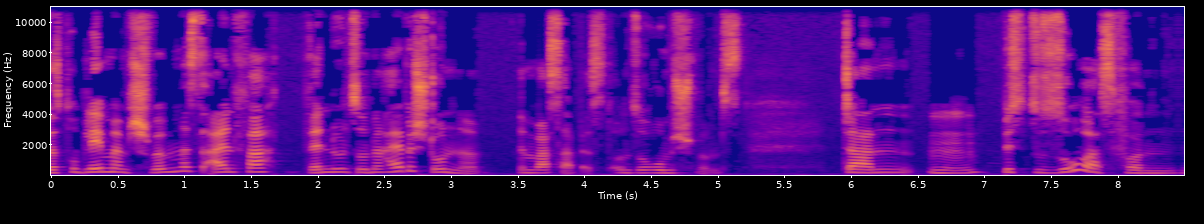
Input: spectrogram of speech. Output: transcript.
Das Problem beim Schwimmen ist einfach, wenn du so eine halbe Stunde im Wasser bist und so rumschwimmst, dann Mhm. bist du sowas von,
